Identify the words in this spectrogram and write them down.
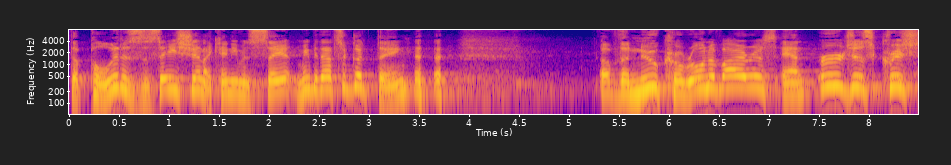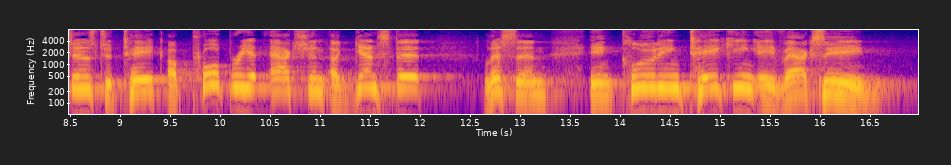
the politicization, I can't even say it, maybe that's a good thing, of the new coronavirus and urges Christians to take appropriate action against it. Listen, including taking a vaccine.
